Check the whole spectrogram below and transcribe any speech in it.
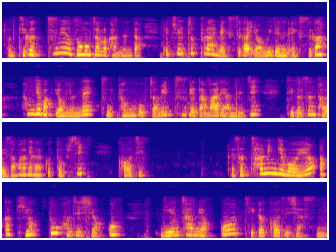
그럼 D가 두 개의 변곡점을 갖는다. 애초에 2'X가 0이 되는 X가 한 개밖에 없는데 두, 변곡점이 두 개다. 말이 안 되지? 디귿은 더 이상 확인할 것도 없이 거짓. 그래서 참인 게 뭐예요? 아까 기억도 거짓이었고 니은 참이었고 디귿 거짓이었으니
